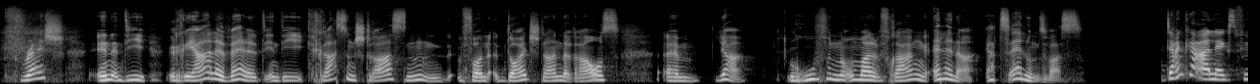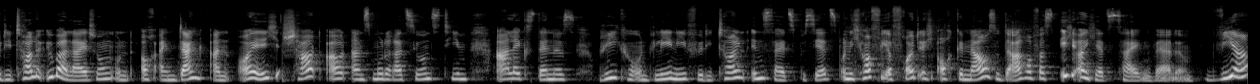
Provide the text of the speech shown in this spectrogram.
fresh in die reale Welt, in die krassen Straßen von Deutschland raus, ähm, ja, rufen und mal fragen, Elena, erzähl uns was. Danke, Alex, für die tolle Überleitung und auch ein Dank an euch. Shoutout ans Moderationsteam Alex, Dennis, Rike und Leni für die tollen Insights bis jetzt. Und ich hoffe, ihr freut euch auch genauso darauf, was ich euch jetzt zeigen werde. Wir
